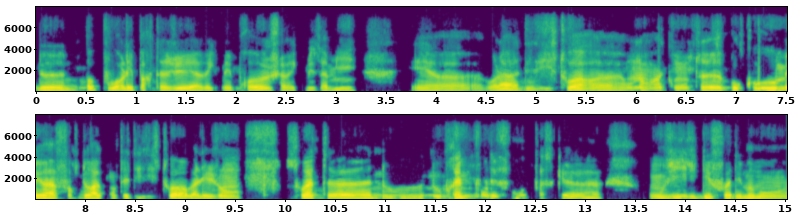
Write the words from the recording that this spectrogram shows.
de ne pas pouvoir les partager avec mes proches, avec mes amis. Et voilà, des histoires, on en raconte beaucoup, mais à force de raconter des histoires, bah, les gens soit nous, nous prennent pour des fous parce que on vit des fois des moments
